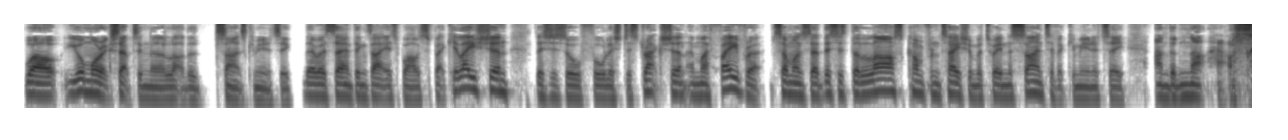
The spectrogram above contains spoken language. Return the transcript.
Well, you're more accepting than a lot of the science community. They were saying things like it's wild speculation. This is all foolish distraction. And my favourite, someone said this is the last confrontation between the scientific community and the nut house,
